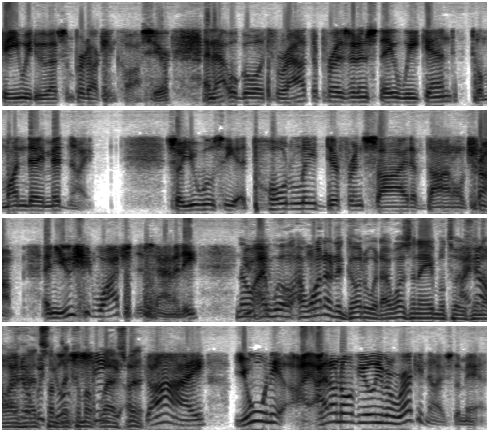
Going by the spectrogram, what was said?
fee. We do have some production costs here. And that will go throughout the President's Day weekend till Monday midnight. So you will see a totally different side of Donald Trump. And you should watch this, Hannity. No, I will. I wanted to go to it. I wasn't able to. As you know, I, had something come up last minute. guy, you won't, I, I don't know if you'll even recognize the man.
